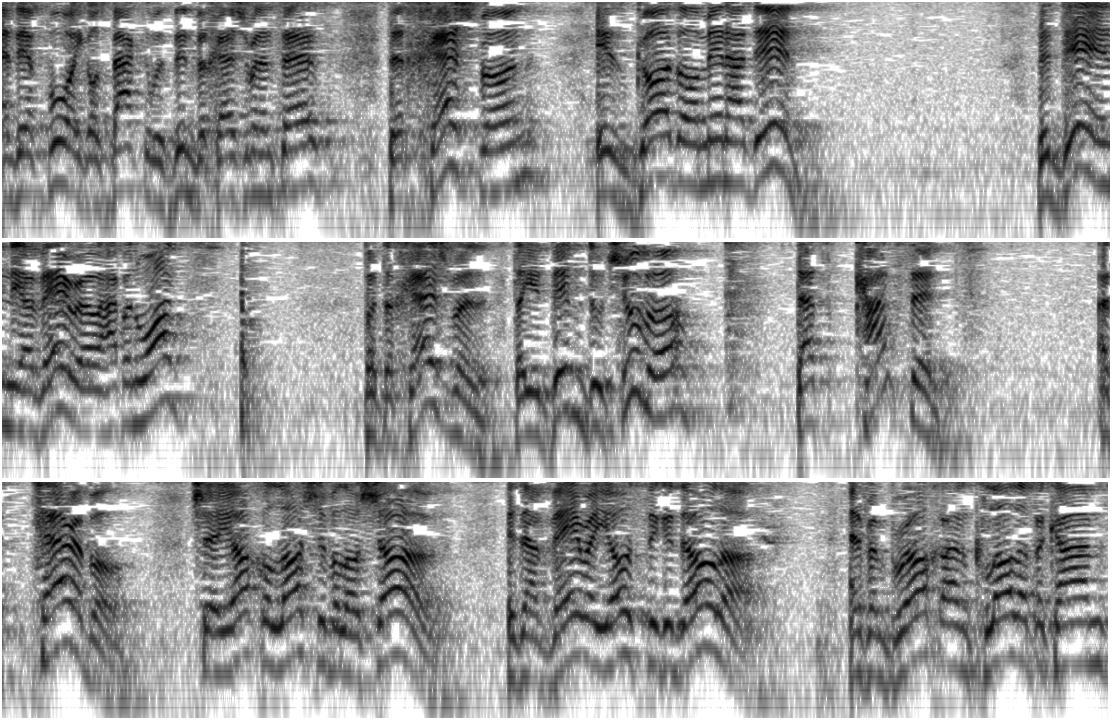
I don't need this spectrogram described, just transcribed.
And therefore, he goes back to his din v'cheshbon and says, the cheshbon is gadol min hadin. The din, the Avera, happened once. But the cheshbon that you didn't do tshuva, that's constant. That's terrible. Sheyachol loshav v'loshav is Avera yosi gedola. And from bracha and klala becomes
